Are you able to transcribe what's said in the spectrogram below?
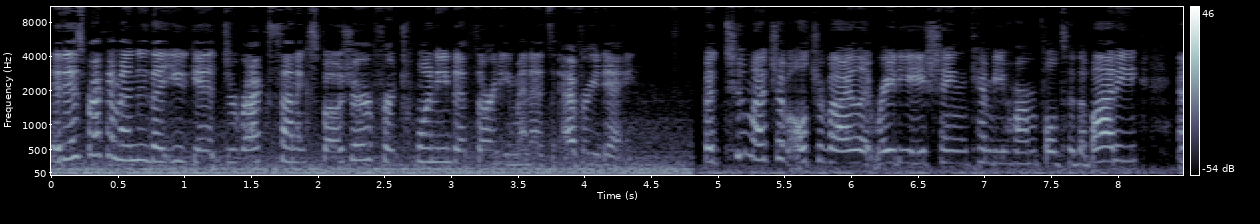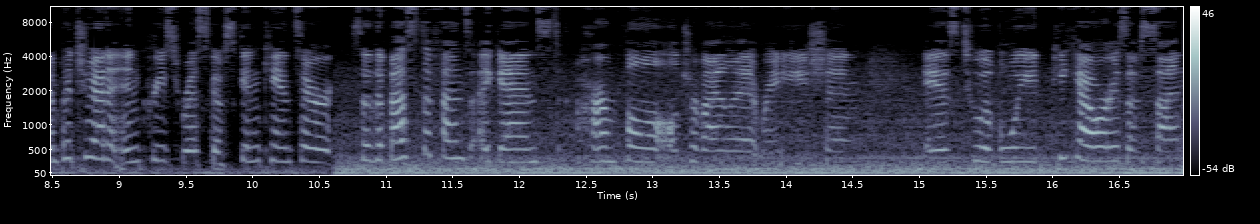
it is recommended that you get direct sun exposure for 20 to 30 minutes every day but too much of ultraviolet radiation can be harmful to the body and put you at an increased risk of skin cancer. So the best defense against harmful ultraviolet radiation is to avoid peak hours of sun.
